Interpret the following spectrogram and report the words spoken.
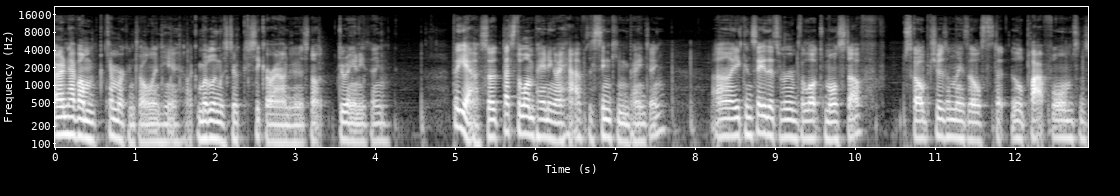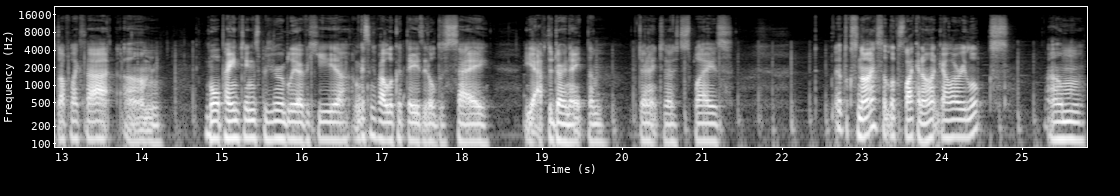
I don't have um camera control in here. Like I'm wibbling the stick around and it's not doing anything. But yeah, so that's the one painting I have, the sinking painting. Uh, you can see there's room for lots more stuff sculptures on these little little platforms and stuff like that. Um, more paintings presumably over here. I'm guessing if I look at these, it'll just say, I have to donate them. Donate to those displays. It looks nice. It looks like an art gallery looks. Um,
